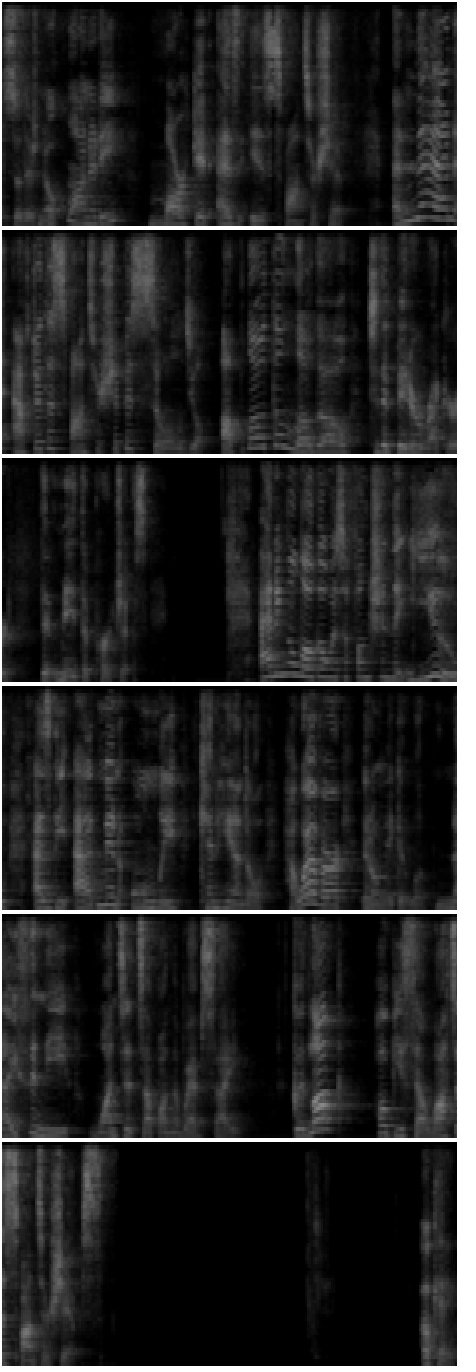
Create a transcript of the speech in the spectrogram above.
so there's no quantity, market as is sponsorship. And then after the sponsorship is sold, you'll upload the logo to the bidder record that made the purchase. Adding a logo is a function that you, as the admin only, can handle. However, it'll make it look nice and neat once it's up on the website. Good luck! Hope you sell lots of sponsorships. Okay.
